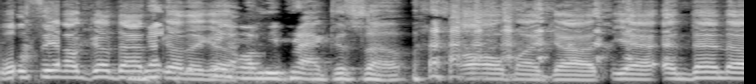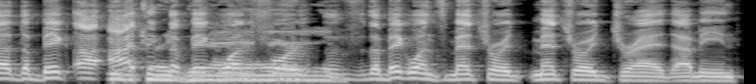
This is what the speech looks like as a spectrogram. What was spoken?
We'll see how good that's gonna Yeah, go. when we practice up. Oh my god, yeah. And then uh, the big, uh, I think the big one for the big one's Metroid, Metroid Dread. I mean,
